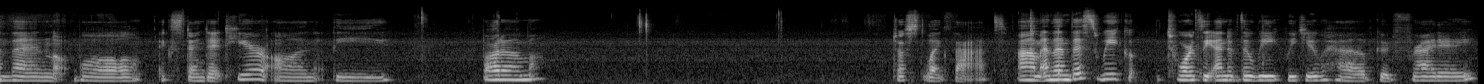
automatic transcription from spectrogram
And then we'll extend it here on the bottom just like that. Um, and then this week, towards the end of the week, we do have Good Friday.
